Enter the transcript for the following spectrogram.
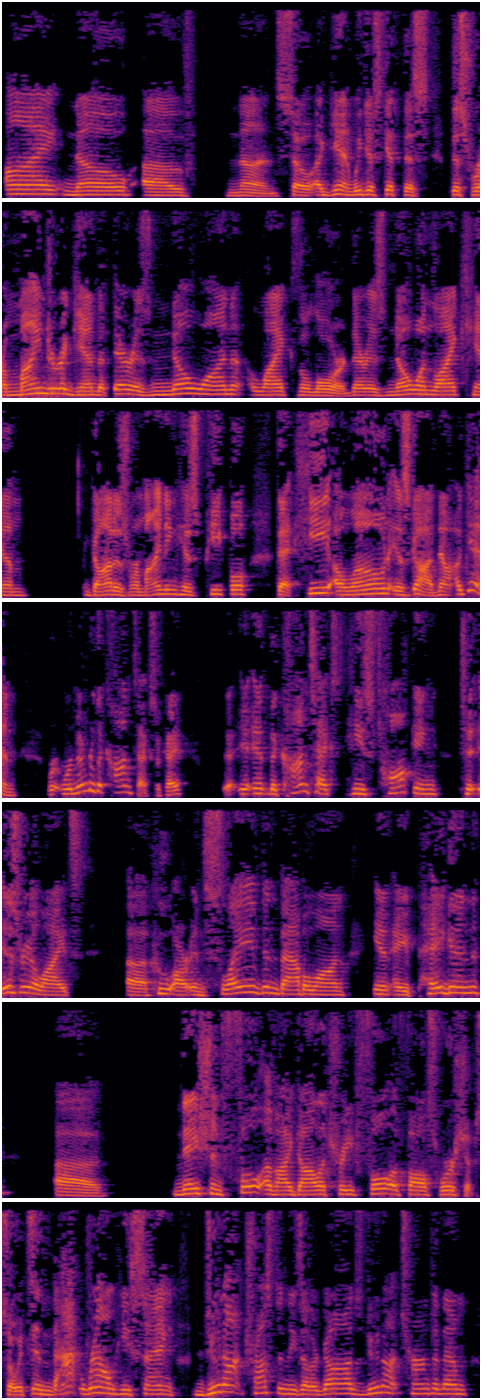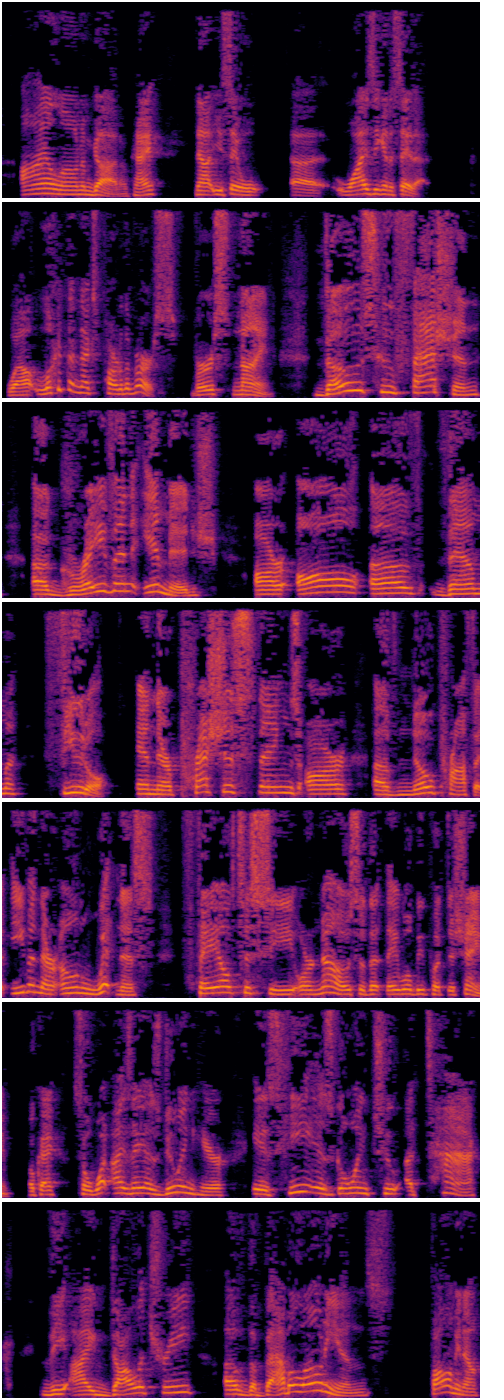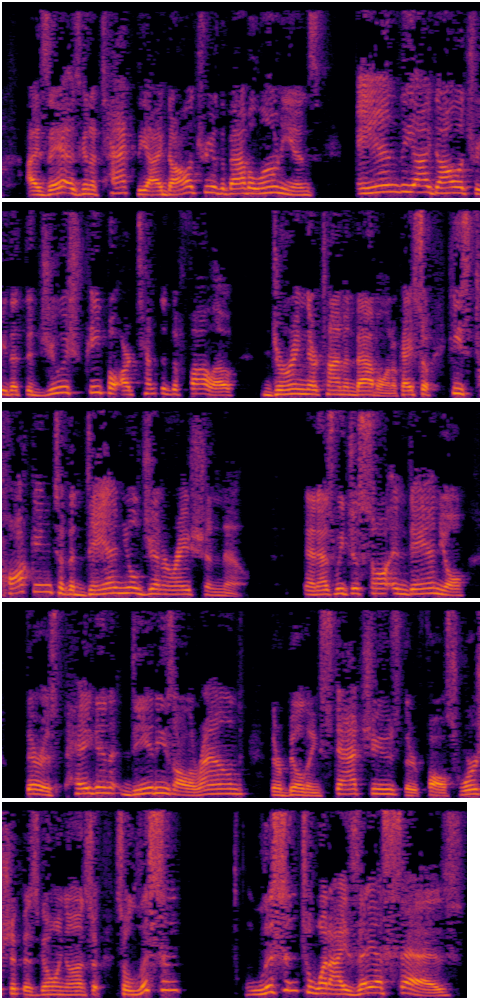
I know of none. So again, we just get this, this reminder again that there is no one like the Lord. There is no one like Him. God is reminding His people that He alone is God. Now again, remember the context, okay? In the context, He's talking to Israelites uh, who are enslaved in Babylon in a pagan uh, nation full of idolatry, full of false worship. So it's in that realm he's saying, do not trust in these other gods, do not turn to them, I alone am God, okay? Now you say, well, uh, why is he going to say that? Well, look at the next part of the verse, verse 9. Those who fashion a graven image are all of them futile, and their precious things are of no profit. Even their own witness fail to see or know so that they will be put to shame. Okay? So what Isaiah is doing here is he is going to attack the idolatry of the Babylonians. Follow me now. Isaiah is going to attack the idolatry of the Babylonians and the idolatry that the Jewish people are tempted to follow during their time in Babylon. Okay? So he's talking to the Daniel generation now. And as we just saw in Daniel, there is pagan deities all around. They're building statues. Their false worship is going on. So, so listen, listen to what Isaiah says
